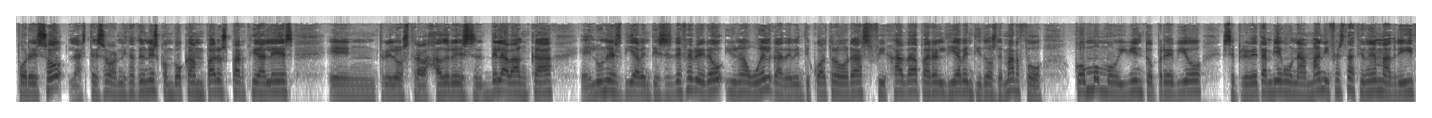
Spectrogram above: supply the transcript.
Por eso, las tres organizaciones convocan paros parciales entre los trabajadores de la banca el lunes día 26 de febrero y una huelga de 24 horas fijada para el día 22 de marzo. Como movimiento previo, se prevé también una manifestación en Madrid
